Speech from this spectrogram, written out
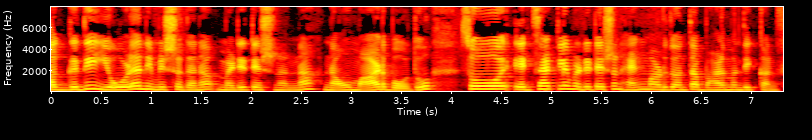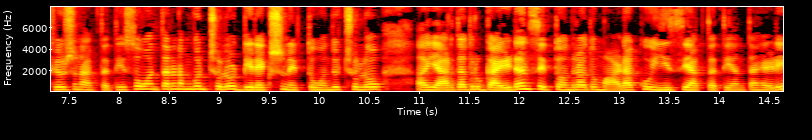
ಅಗದಿ ಏಳು ನಿಮಿಷದನ ಮೆಡಿಟೇಷನನ್ನು ನಾವು ಮಾಡ್ಬೋದು. ಸೊ ಎಕ್ಸಾಕ್ಟ್ಲಿ ಮೆಡಿಟೇಷನ್ ಹೆಂಗೆ ಮಾಡೋದು ಅಂತ ಭಾಳ ಮಂದಿಗೆ ಕನ್ಫ್ಯೂಷನ್ ಆಗ್ತೈತಿ. ಸೊ ಒಂಥರ ನಮ್ಗೊಂದು ಚಲೋ ಡಿರೆಕ್ಷನ್ ಇತ್ತು, ಒಂದು ಚಲೋ ಯಾರ್ದಾದ್ರೂ ಗೈಡೆನ್ಸ್ ಇತ್ತು ಅಂದ್ರೆ ಅದು ಮಾಡೋಕ್ಕೂ ಈಸಿ ಆಗ್ತತಿ ಅಂತ ಹೇಳಿ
